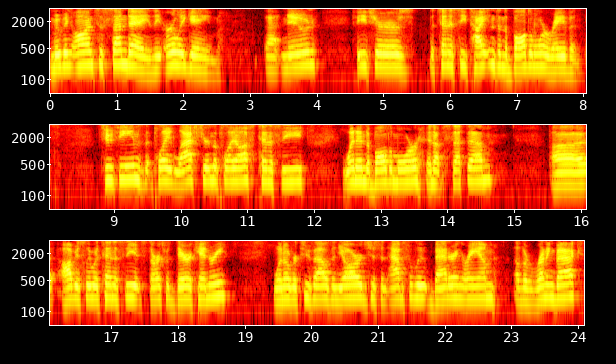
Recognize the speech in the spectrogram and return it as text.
Moving on to Sunday, the early game at noon features the Tennessee Titans and the Baltimore Ravens. Two teams that played last year in the playoffs. Tennessee went into Baltimore and upset them. Uh, obviously, with Tennessee, it starts with Derrick Henry. Went over 2,000 yards, just an absolute battering ram of a running back.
